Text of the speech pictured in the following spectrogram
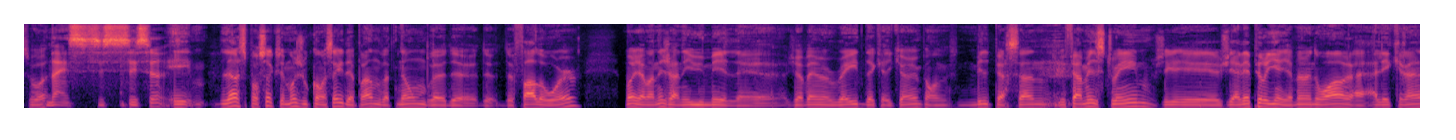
tu vois. Ben, c'est c'est ça. Et là, c'est pour ça que moi, je vous conseille de prendre votre nombre de, de- de followers. Moi, à un moment donné, j'en ai eu 1000. Euh, J'avais un raid de quelqu'un, puis on- 1000 personnes. J'ai fermé le stream. n'y avait plus rien. Il y avait un noir à, à l'écran.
